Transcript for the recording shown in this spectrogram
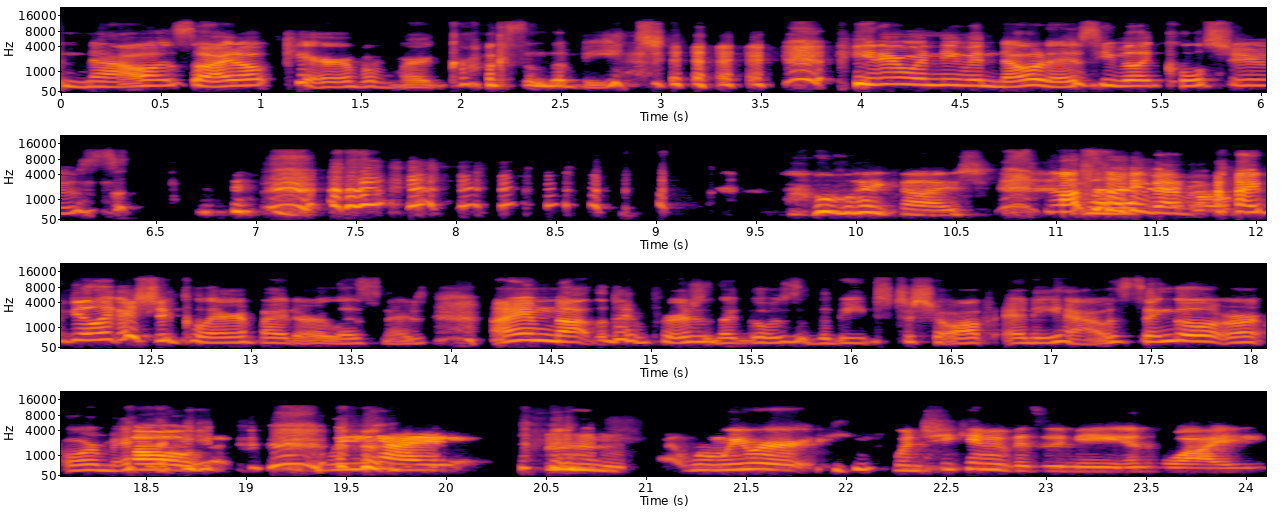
now, so I don't care if I'm wearing Crocs on the beach. Peter wouldn't even notice. He'd be like, "Cool shoes." oh my gosh. Not that I've ever, I feel like I should clarify to our listeners. I am not the type of person that goes to the beach to show off anyhow, single or, or oh, married. Oh, we, I, when we were, when she came and visited me in Hawaii,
